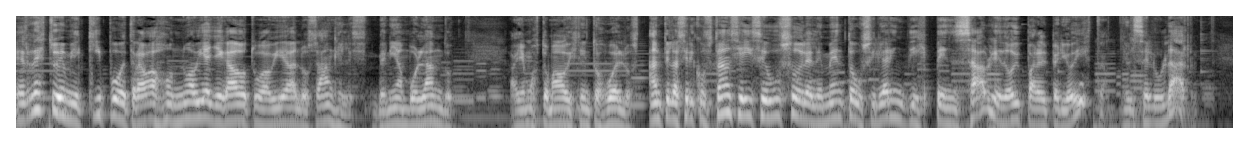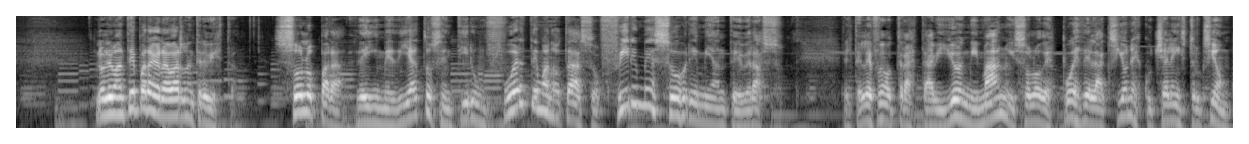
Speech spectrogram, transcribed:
El resto de mi equipo de trabajo no había llegado todavía a Los Ángeles, venían volando. Habíamos tomado distintos vuelos. Ante la circunstancia hice uso del elemento auxiliar indispensable de hoy para el periodista, el celular. Lo levanté para grabar la entrevista, solo para de inmediato sentir un fuerte manotazo firme sobre mi antebrazo. El teléfono trastabilló en mi mano y solo después de la acción escuché la instrucción.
